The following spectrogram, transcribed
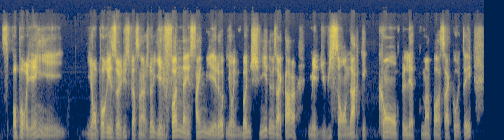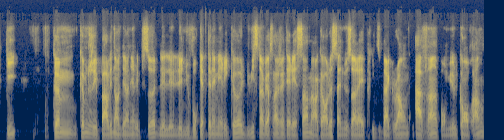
C'est pas pour rien ils n'ont pas résolu ce personnage-là. Il est le fun d'un scène où il est là, puis ils ont une bonne chimie, les deux acteurs, mais lui, son arc est complètement passé à côté. Puis, comme, comme j'ai parlé dans le dernier épisode, le, nouveau Captain America, lui, c'est un personnage intéressant, mais encore là, ça nous aurait pris du background avant pour mieux le comprendre.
